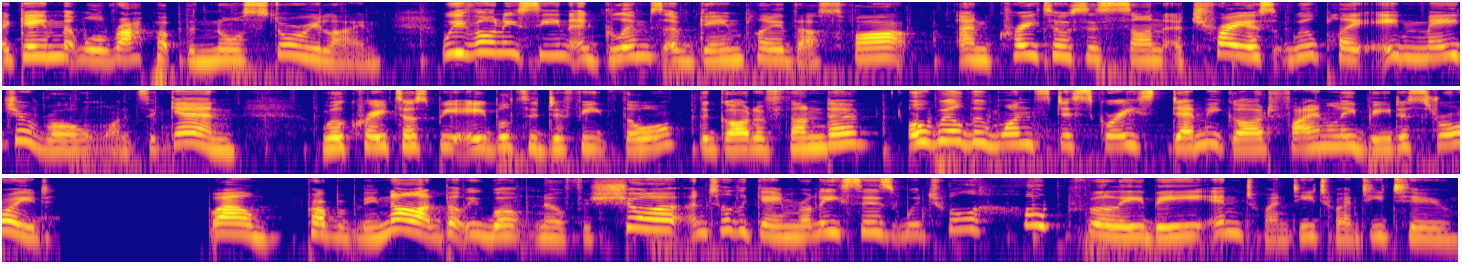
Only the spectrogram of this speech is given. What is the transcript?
a game that will wrap up the Norse storyline. We've only seen a glimpse of gameplay thus far, and Kratos' son Atreus will play a major role once again. Will Kratos be able to defeat Thor, the god of thunder? Or will the once disgraced demigod finally be destroyed? Well, probably not, but we won't know for sure until the game releases, which will hopefully be in 2022.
